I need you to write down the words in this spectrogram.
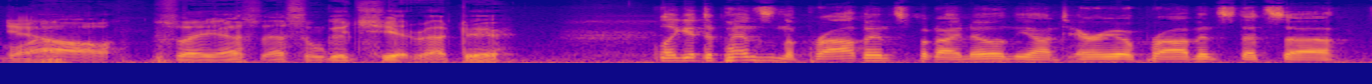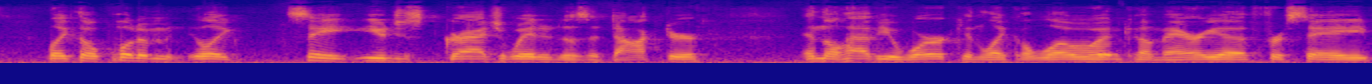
yeah. Wow. So that's that's some good shit right there. Like it depends on the province, but I know in the Ontario province, that's uh, like they'll put them like say you just graduated as a doctor, and they'll have you work in like a low income area for say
